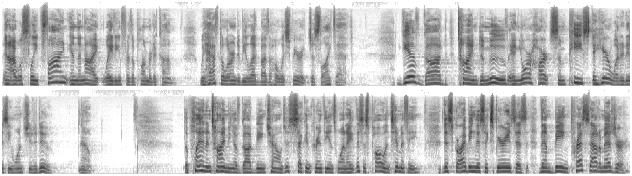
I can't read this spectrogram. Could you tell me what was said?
And I will sleep fine in the night waiting for the plumber to come. We have to learn to be led by the Holy Spirit just like that. Give God time to move and your heart some peace to hear what it is He wants you to do. Now, the plan and timing of God being challenged. This is 2 Corinthians 1 8. This is Paul and Timothy describing this experience as them being pressed out of measure.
